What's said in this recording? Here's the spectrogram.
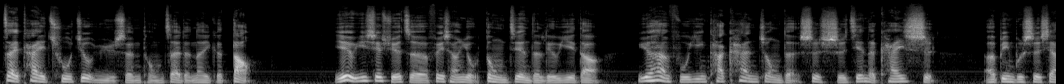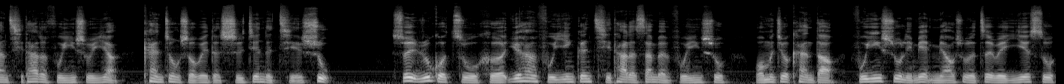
在太初就与神同在的那一个道。也有一些学者非常有洞见的留意到，约翰福音他看重的是时间的开始，而并不是像其他的福音书一样。看重所谓的时间的结束，所以如果组合约翰福音跟其他的三本福音书，我们就看到福音书里面描述的这位耶稣，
